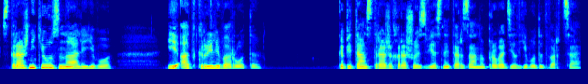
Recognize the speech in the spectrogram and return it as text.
Стражники узнали его и открыли ворота. Капитан стражи, хорошо известный Тарзану, проводил его до дворца.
